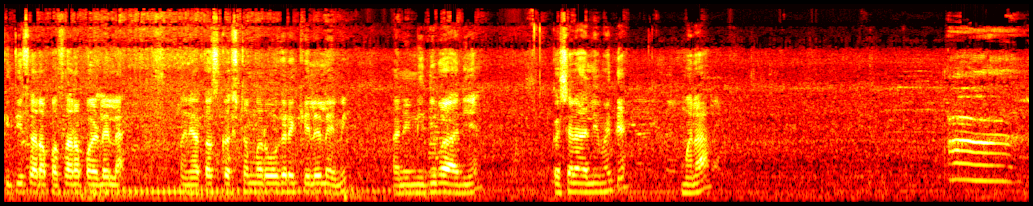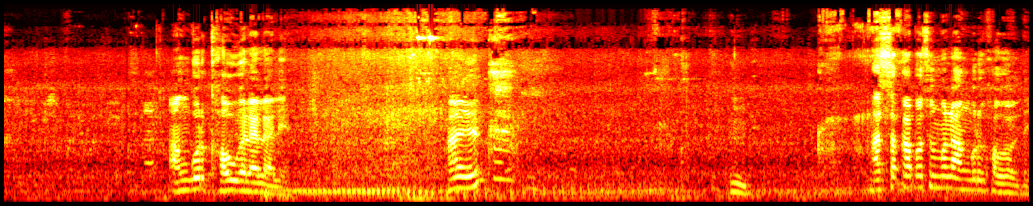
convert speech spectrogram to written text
किती सारा पसारा पडलेला आहे. आणि आताच कस्टमर वगैरे केलेलं आहे मी. आणि निधीबळ आली आहे. कशाला आली माहिती आहे? मला अंगूर खाऊ घालायला आली आहे. आज सकाळपासून मला अंगूर खाऊ घालते.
